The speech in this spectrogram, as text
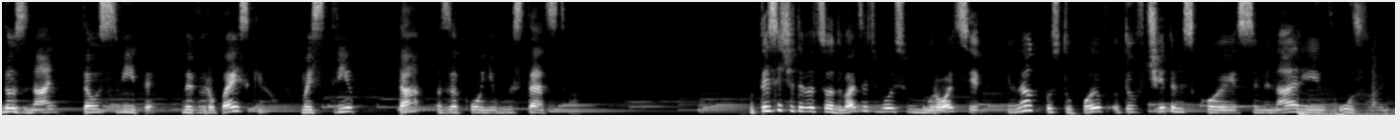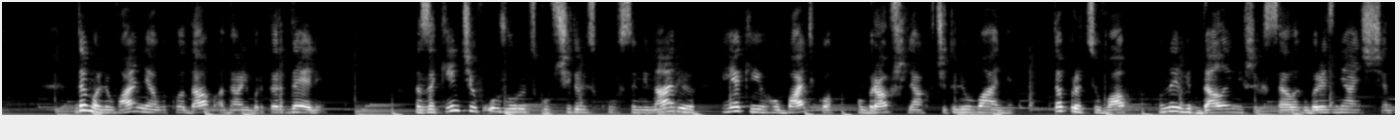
до знань та освіти, до європейських майстрів та законів мистецтва. У 1928 році юнак поступив до вчительської семінарії в Ужгороді, де малювання викладав Адальберт Ерделі. Закінчив Ужгородську вчительську семінарію як і його батько, обрав шлях вчителювання та працював у найвіддаленіших селах Березнянщини.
